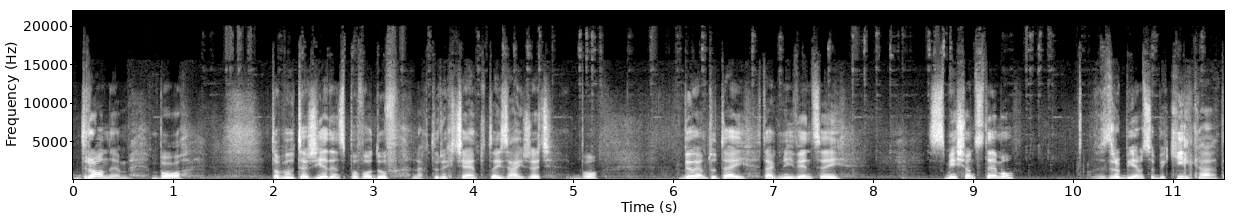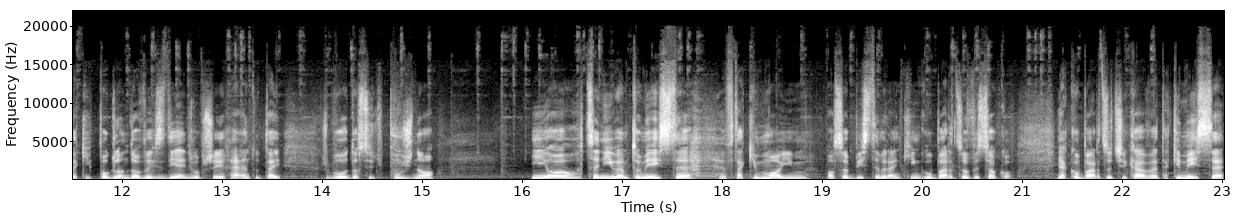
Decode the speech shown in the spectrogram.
dronem, bo to był też jeden z powodów, dla których chciałem tutaj zajrzeć, bo byłem tutaj tak mniej więcej z miesiąc temu. Zrobiłem sobie kilka takich poglądowych zdjęć, bo przyjechałem tutaj, już było dosyć późno i oceniłem to miejsce w takim moim osobistym rankingu bardzo wysoko. Jako bardzo ciekawe, takie miejsce,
